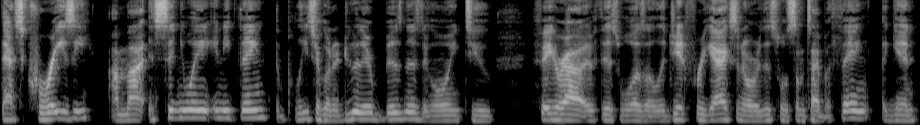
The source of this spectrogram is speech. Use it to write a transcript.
that's crazy. I'm not insinuating anything. The police are going to do their business. They're going to figure out if this was a legit freak accident or this was some type of thing. Again,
